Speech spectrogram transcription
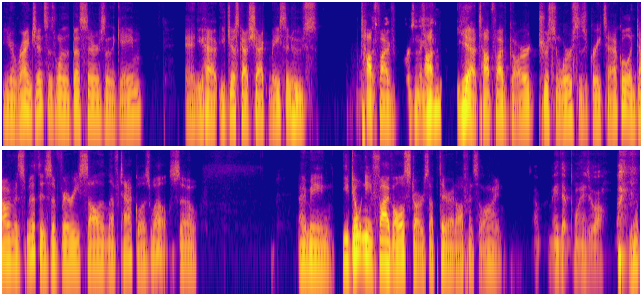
You know, Ryan Jensen's one of the best centers in the game, and you have you just got Shaq Mason, who's top five top- yeah, top five guard. Tristan Wirfs is a great tackle, and Donovan Smith is a very solid left tackle as well. So, I mean, you don't need five all stars up there at offensive line. I made that point as well. Yep.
